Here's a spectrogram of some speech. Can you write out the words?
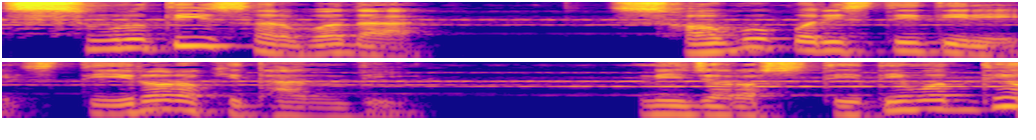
ସ୍ମୃତି ସର୍ବଦା ସବୁ ପରିସ୍ଥିତିରେ ସ୍ଥିର ରଖିଥାନ୍ତି। ନିଜର ସ୍ଥିତି ମଧ୍ୟ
